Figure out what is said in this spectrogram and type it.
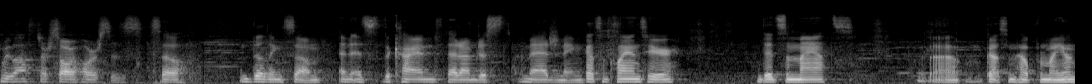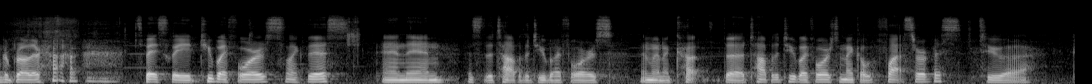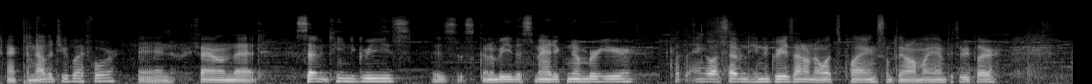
we lost our sawhorses, so I'm building some, and it's the kind that I'm just imagining. Got some plans here, did some maths, uh, got some help from my younger brother. it's basically two by fours like this, and then this is the top of the two by fours. I'm gonna cut the top of the two by fours to make a flat surface to uh, connect another two by four. And we found that 17 degrees is gonna be this magic number here. Cut the angle at 17 degrees. I don't know what's playing, something on my MP3 player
